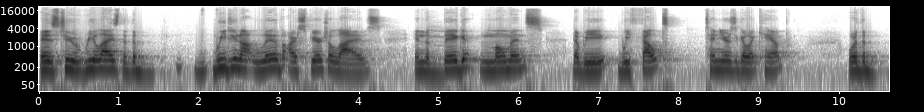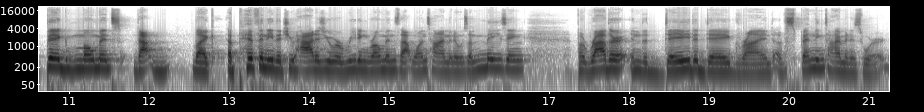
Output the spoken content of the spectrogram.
is to realize that the we do not live our spiritual lives in the big moments that we, we felt 10 years ago at camp or the big moments that like epiphany that you had as you were reading Romans that one time and it was amazing, but rather in the day to day grind of spending time in His Word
